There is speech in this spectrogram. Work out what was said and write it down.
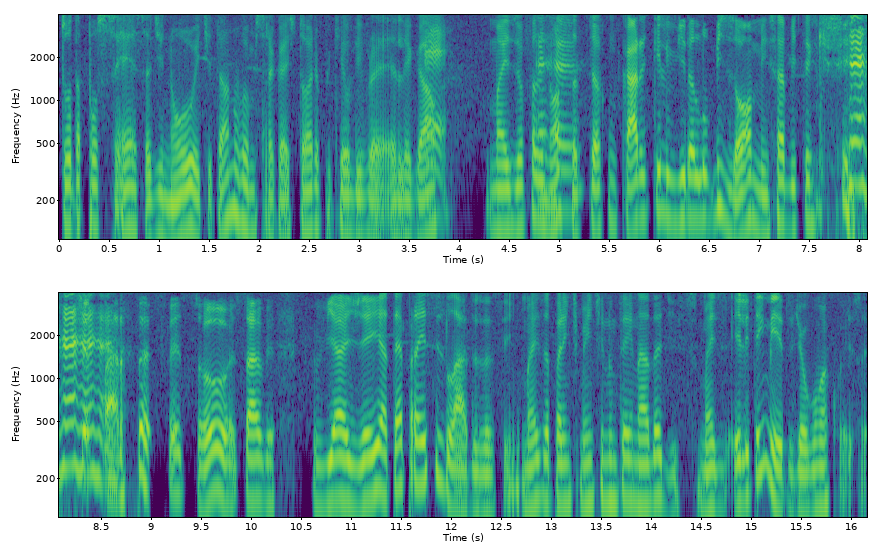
toda possessa de noite e tal. Não vamos estragar a história porque o livro é, é legal. É. Mas eu falei, Uhum. nossa, tá com cara que ele vira lobisomem, sabe? Tem que se separar das pessoas, sabe? Viajei até pra esses lados, assim. Mas aparentemente não tem nada disso. Mas ele tem medo de alguma coisa.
